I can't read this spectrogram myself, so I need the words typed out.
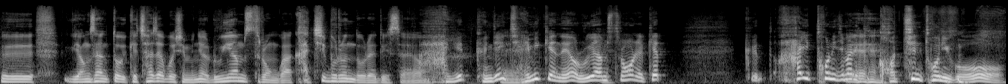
그 영상 또 이렇게 찾아보시면요. 루이 암스트롱과 같이 부른 노래도 있어요. 아, 이게 굉장히 네. 재밌겠네요. 루이 암스트롱은 이렇게 그 하이 톤이지만 이렇게 네. 거친 톤이고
